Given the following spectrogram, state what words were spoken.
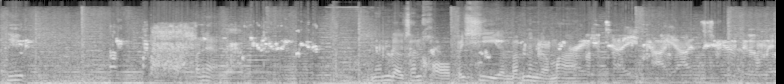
น่าน่าจะเป็นกลิ่นของผีแน่นอนเฮ้ยนี่ปะเนี่ยงั้นเดี๋ยวฉันขอไปฉี่ก่อนแป๊บหนึงเดี๋ยวมา ใช้ฉายาชื่อเดิมเลย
